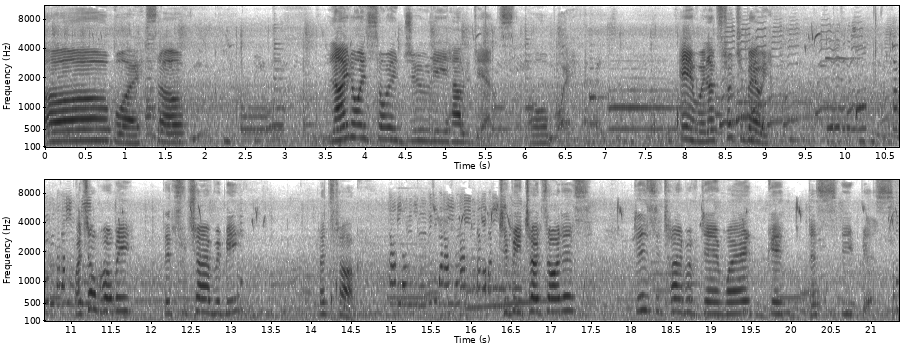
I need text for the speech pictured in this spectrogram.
Oh boy, so Lionel is showing Judy how to dance. Oh boy. Anyway, let's touch a berry. What's up, homie? Thanks for chatting with me. Let's talk. To be touch artist, this is the time of day where I get the sleepiest.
